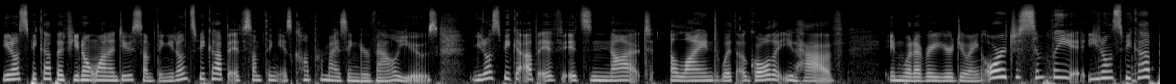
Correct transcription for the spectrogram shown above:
You don't speak up if you don't want to do something. You don't speak up if something is compromising your values. You don't speak up if it's not aligned with a goal that you have in whatever you're doing. Or just simply, you don't speak up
